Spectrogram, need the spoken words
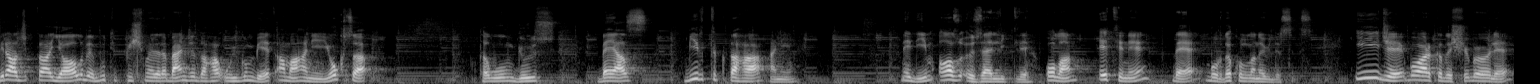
birazcık daha yağlı ve bu tip pişmelere bence daha uygun bir et ama hani yoksa tavuğum göğüs beyaz bir tık daha hani ne diyeyim az özellikli olan etini de burada kullanabilirsiniz. İyice bu arkadaşı böyle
